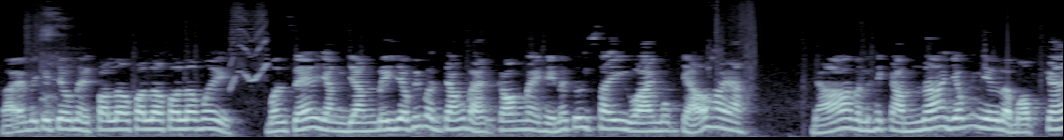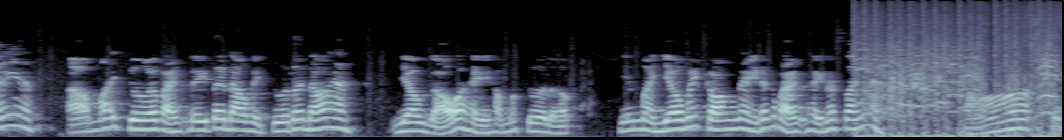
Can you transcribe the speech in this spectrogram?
Và em Pikachu này follow follow follow me. Mình sẽ dần dần đi vô phía bên trong các bạn. Con này thì nó cứ xây hoài một chỗ thôi à. Đó mình phải cầm nó giống như là một cái à, máy cưa các bạn. Đi tới đâu thì cưa tới đó ha. Vô gỗ thì không có cưa được. Nhưng mà vô mấy con này đó các bạn thì nó xoắn nè đó, cũng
